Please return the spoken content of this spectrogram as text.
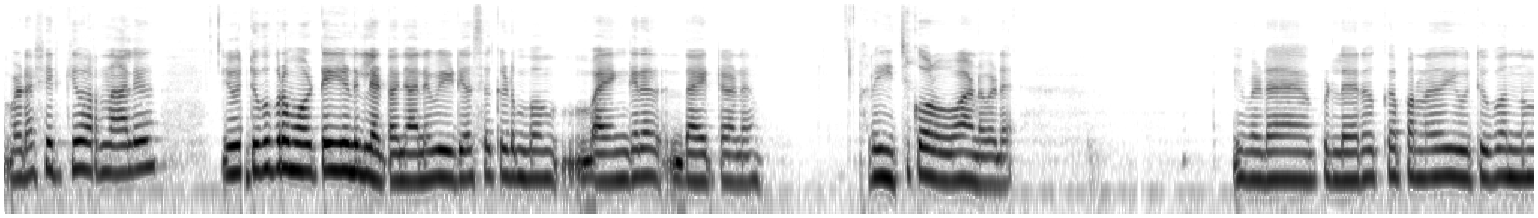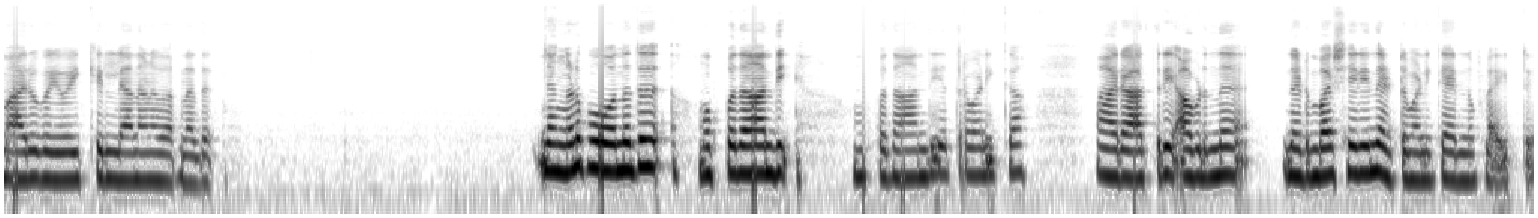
ഇവിടെ ശരിക്കും പറഞ്ഞാൽ യൂട്യൂബ് പ്രൊമോട്ട് ചെയ്യണില്ല കേട്ടോ ഞാൻ വീഡിയോസൊക്കെ ഇടുമ്പം ഭയങ്കര ഇതായിട്ടാണ്. റീച്ച് കുറവാണ് ഇവിടെ. ഇവിടെ പിള്ളേരൊക്കെ പറഞ്ഞത് യൂട്യൂബ് ഒന്നും ആരും ഉപയോഗിക്കില്ല എന്നാണ് പറഞ്ഞത്. ഞങ്ങൾ പോകുന്നത് മുപ്പതാം തീയതി മുപ്പതാം തീയതി എത്ര മണിക്കാ? ആ രാത്രി അവിടുന്ന് നെടുമ്പാശ്ശേരിയിൽ നിന്ന് എട്ട് മണിക്കായിരുന്നു ഫ്ലൈറ്റ്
